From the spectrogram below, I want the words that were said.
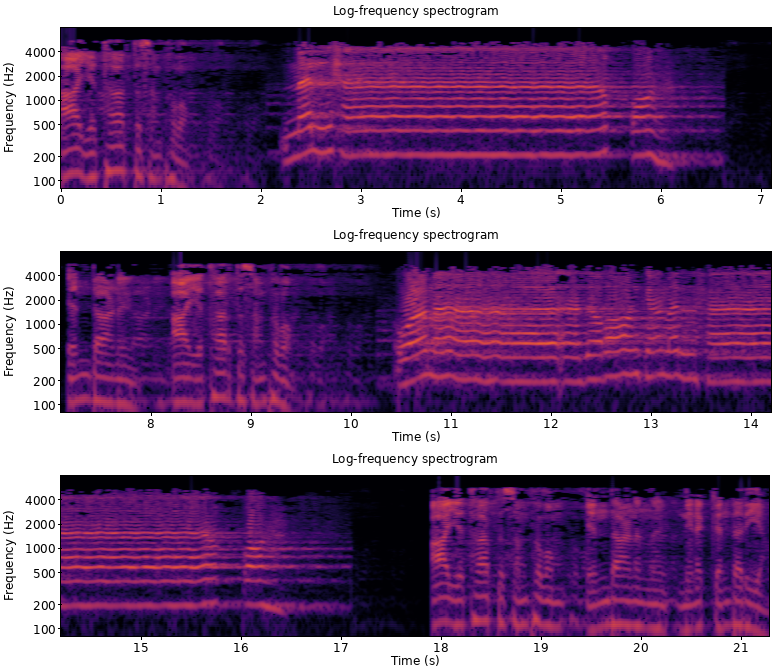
ആ യഥാർത്ഥ സംഭവം ما الحاقة എന്താണ് ആ യഥാർത്ഥ സംഭവം وما أدراك ما الحاقة ആ യഥാർത്ഥ സംഭവം എന്താണെന്ന് നിനക്കെന്തറിയാം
